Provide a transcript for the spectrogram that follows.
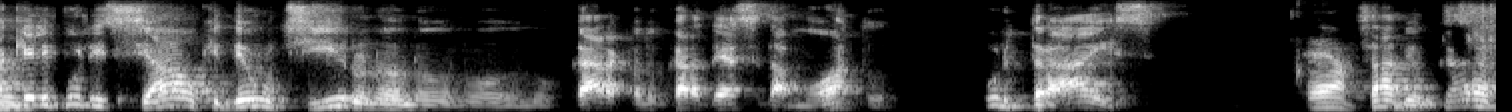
Aquele policial que deu um tiro no, no, no, no cara quando o cara desce da moto por trás. É. Sabe, o cara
